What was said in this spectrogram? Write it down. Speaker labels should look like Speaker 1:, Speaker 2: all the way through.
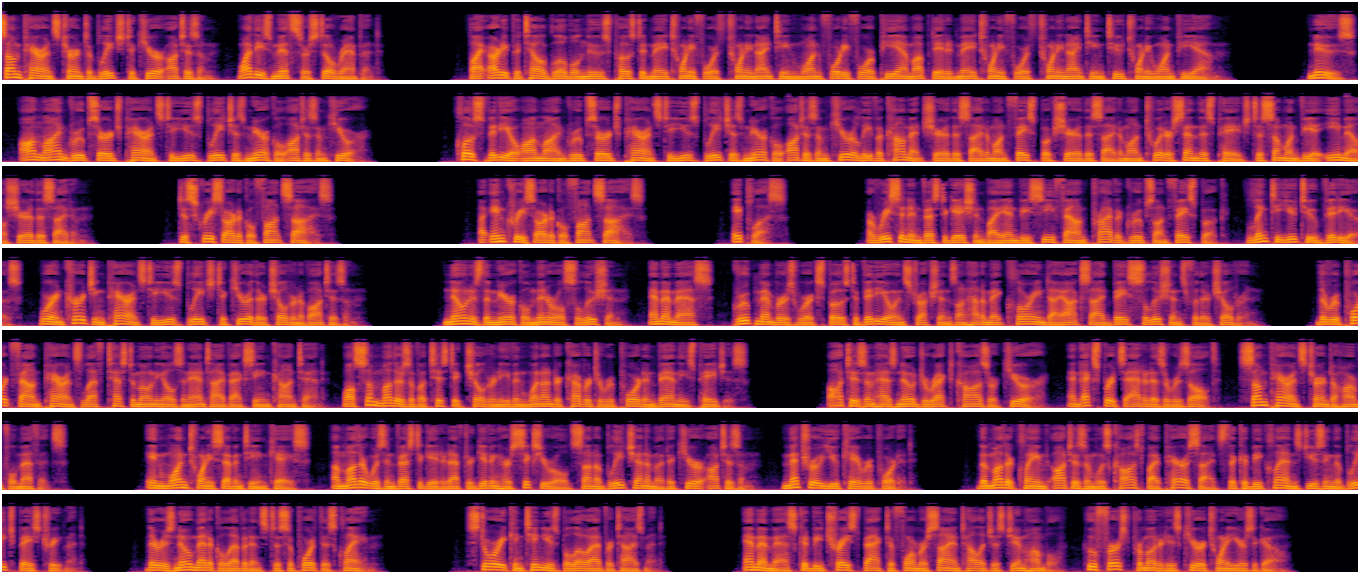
Speaker 1: Some parents turn to bleach to cure autism. Why these myths are still rampant. By Arti Patel Global News posted May 24, 2019 1:44 p.m. updated May 24, 2019 2:21 p.m. News: Online groups urge parents to use bleach as miracle autism cure. Close video online groups urge parents to use bleach as miracle autism cure. Leave a comment, share this item on Facebook, share this item on Twitter, send this page to someone via email, share this item. Decrease article font size. A increase article font size. A plus. A recent investigation by NBC found private groups on Facebook, linked to YouTube videos, were encouraging parents to use bleach to cure their children of autism. Known as the Miracle Mineral Solution, MMS, group members were exposed to video instructions on how to make chlorine dioxide based solutions for their children. The report found parents left testimonials and anti vaccine content, while some mothers of autistic children even went undercover to report and ban these pages. Autism has no direct cause or cure, and experts added as a result, some parents turn to harmful methods. In one 2017 case, a mother was investigated after giving her six year old son a bleach enema to cure autism, Metro UK reported. The mother claimed autism was caused by parasites that could be cleansed using the bleach based treatment. There is no medical evidence to support this claim. Story continues below advertisement. MMS could be traced back to former Scientologist Jim Humble, who first promoted his cure 20 years ago.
